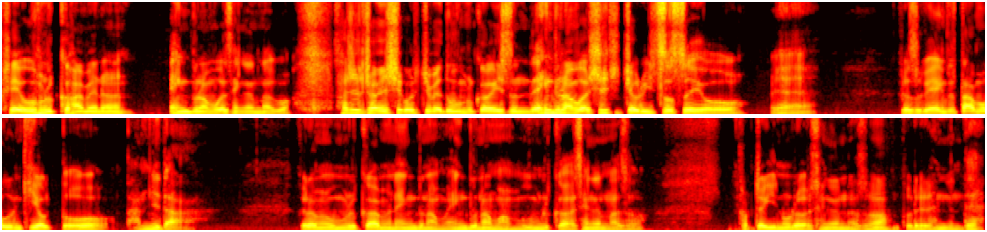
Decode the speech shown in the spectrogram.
그래 우물가 하면은 앵두나무가 생각나고 사실 저희 시골집에도 우물가가 있었는데 앵두나무가 실질적으로 있었어요. 예. 그래서 그 앵두 따먹은 기억도 납니다. 그러면 우물가 하면 앵두나무, 앵두나무 하면 우물가가 생각나서 갑자기 이 노래가 생각나서 노래를 했는데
